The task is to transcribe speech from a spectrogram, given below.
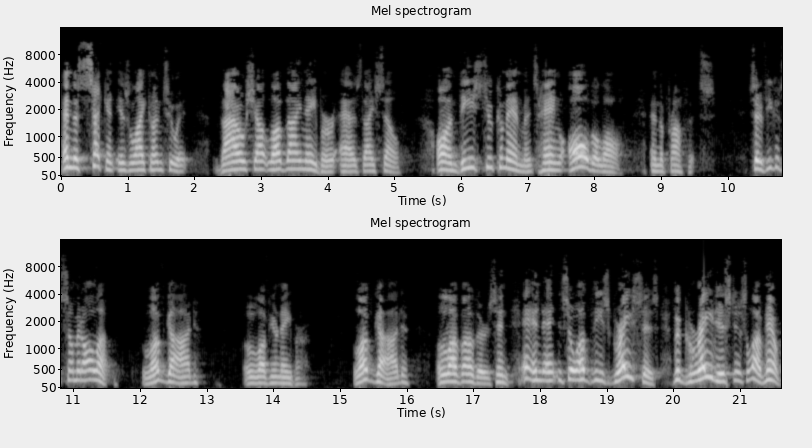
And the second is like unto it. Thou shalt love thy neighbor as thyself. On these two commandments hang all the law and the prophets. Said if you could sum it all up, love God, love your neighbor. Love God, love others. And, and, and so of these graces, the greatest is love. Now,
